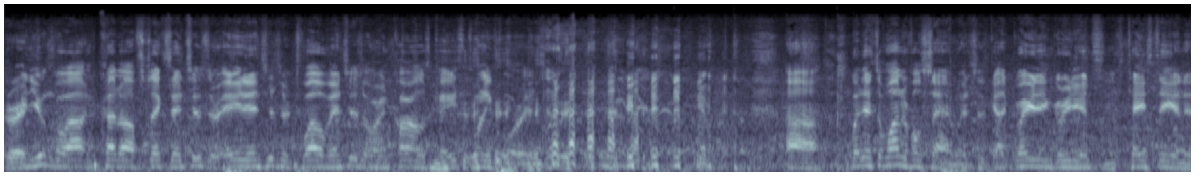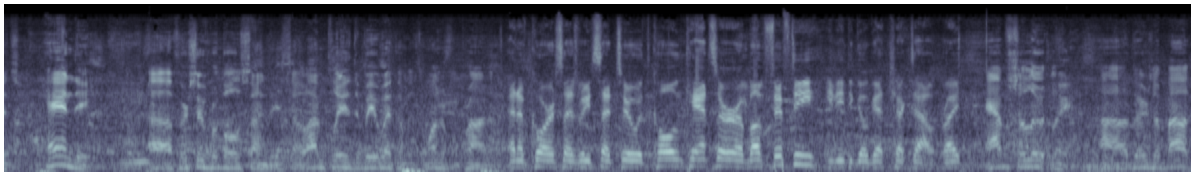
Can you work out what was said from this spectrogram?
right. And you can go out and cut off six inches or eight inches or 12 inches, or in Carl's case, 24 inches. uh, but it's a wonderful sandwich. It's got great ingredients and it's tasty and it's handy uh, for Super Bowl Sunday. So I'm pleased to be with them. It's a wonderful product. And of course, as we said too, with colon cancer above 50, you need to go get checked out, right? Absolutely. Uh, there's about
